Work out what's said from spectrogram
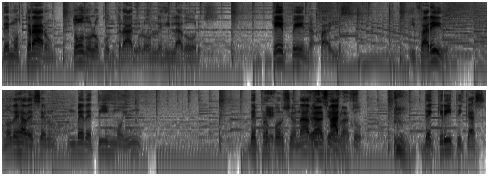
demostraron todo lo contrario los legisladores. Qué pena, país. Y Farid no deja de ser un, vedetismo y un desproporcionado acto de críticas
